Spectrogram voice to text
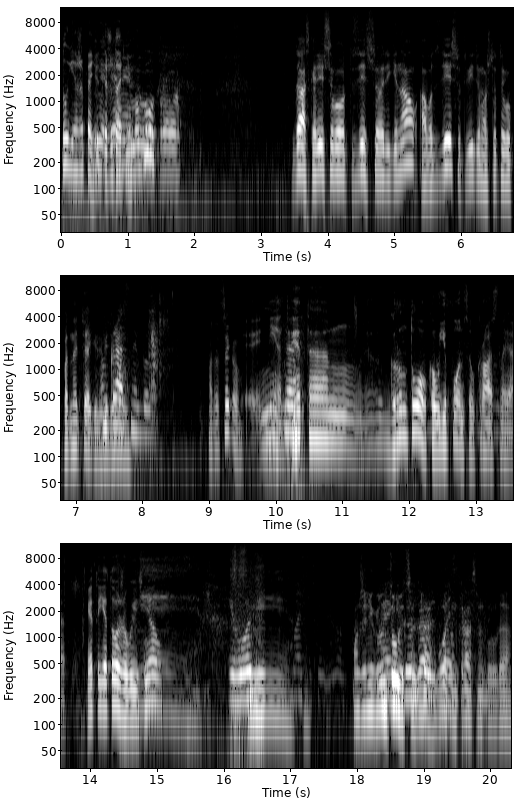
Ну, я же опять Нет, утверждать не могу. про- Да, скорее всего, вот здесь все оригинал, а вот здесь вот, видимо, что-то его поднатягивали. Он видимо, красный был. Мотоцикл? Э, Нет, Да. это грунтовка у японцев красная. Это я тоже выяснял. И вот. Не, пластик, ну, он же не не грунтуется, да. грунтует, Вот он красный был, да.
